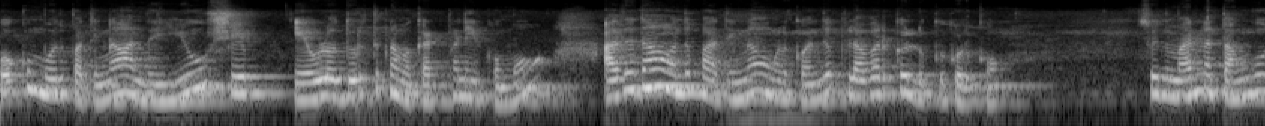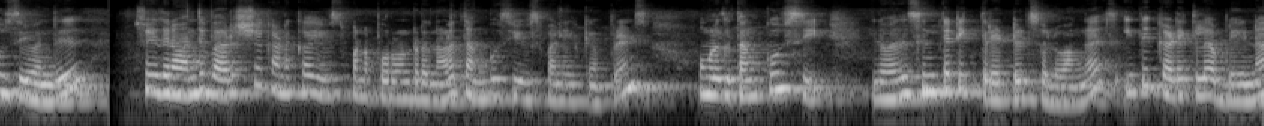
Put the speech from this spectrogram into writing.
கோக்கும்போது பார்த்திங்கன்னா அந்த யூ ஷேப் எவ்வளோ தூரத்துக்கு நம்ம கட் பண்ணியிருக்கோமோ அதுதான் வந்து பார்த்திங்கன்னா உங்களுக்கு வந்து ஃப்ளவருக்கு லுக்கு கொடுக்கும். ஸோ இந்த மாதிரி நான் தங்கூசி வந்து ஸோ இதை நான் வந்து வருஷ கணக்காக யூஸ் பண்ண போகிறோன்றதுனால தங்கூசி யூஸ் பண்ணியிருக்கேன் ஃப்ரெண்ட்ஸ் உங்களுக்கு தங்கூசி இது வந்து சிந்தட்டிக் த்ரெட்டுன்னு சொல்லுவாங்க. இது கிடைக்கல அப்படின்னா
